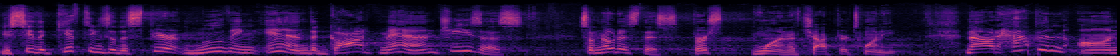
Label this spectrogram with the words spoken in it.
you see the giftings of the Spirit moving in the God man, Jesus. So notice this, verse 1 of chapter 20. Now it happened on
